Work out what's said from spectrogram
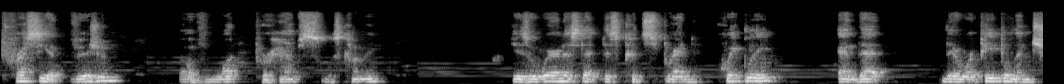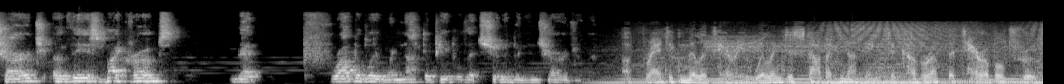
prescient vision of what perhaps was coming. His awareness that this could spread quickly and that there were people in charge of these microbes that probably were not the people that should have been in charge of them. A frantic military willing to stop at nothing to cover up the terrible truth.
